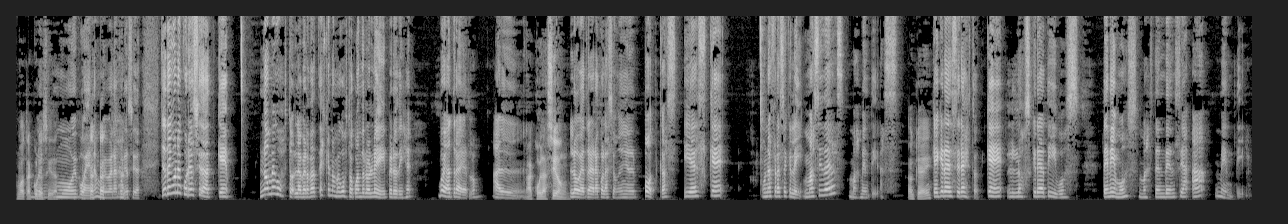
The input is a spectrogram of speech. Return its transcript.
Otra Bueno, curiosidad. muy buena, muy buena curiosidad. Yo tengo una curiosidad que no me gustó, la verdad es que no me gustó cuando lo leí, pero dije, voy a traerlo al... A colación. Lo voy a traer a colación en el podcast. Y es que una frase que leí, más ideas, más mentiras. Ok. ¿Qué quiere decir esto? Que los creativos tenemos más tendencia a mentir.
